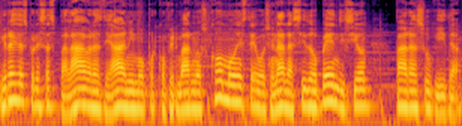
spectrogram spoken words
Y gracias por esas palabras de ánimo, por confirmarnos cómo este devocional ha sido bendición para su vida.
